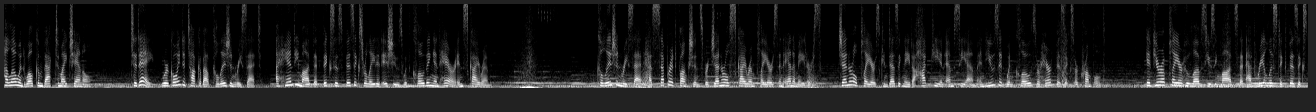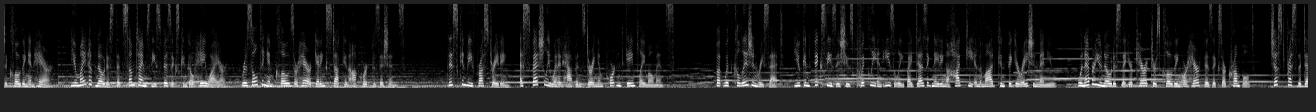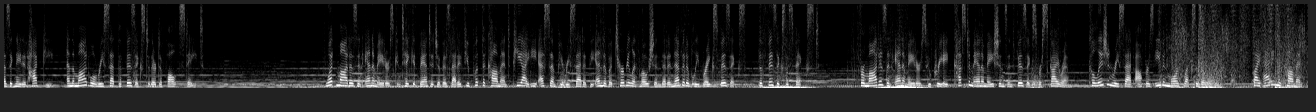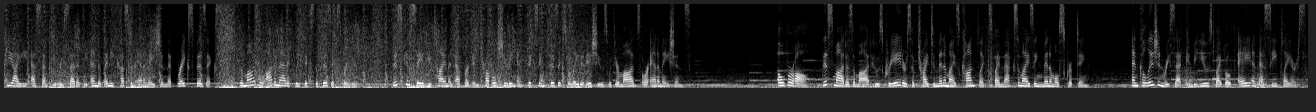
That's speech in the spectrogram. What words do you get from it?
Hello and welcome back to my channel. Today, we're going to talk about Collision Reset, a handy mod that fixes physics-related issues with clothing and hair in Skyrim. Collision Reset has separate functions for general Skyrim players and animators. General players can designate a hotkey in MCM and use it when clothes or hair physics are crumpled. If you're a player who loves using mods that add realistic physics to clothing and hair, you might have noticed that sometimes these physics can go haywire, resulting in clothes or hair getting stuck in awkward positions. This can be frustrating, especially when it happens during important gameplay moments. But with Collision Reset, you can fix these issues quickly and easily by designating a hotkey in the mod configuration menu. Whenever you notice that your character's clothing or hair physics are crumpled, just press the designated hotkey, and the mod will reset the physics to their default state. What modders and animators can take advantage of is that if you put the comment PIE SMP reset at the end of a turbulent motion that inevitably breaks physics, the physics is fixed. For modders and animators who create custom animations and physics for Skyrim, Collision Reset offers even more flexibility. By adding the comment PIE SMP reset at the end of any custom animation that breaks physics, the mod will automatically fix the physics for you. This can save you time and effort in troubleshooting and fixing physics-related issues with your mods or animations. Overall, this mod is a mod whose creators have tried to minimize conflicts by maximizing minimal scripting. And Collision Reset can be used by both A and SE players.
